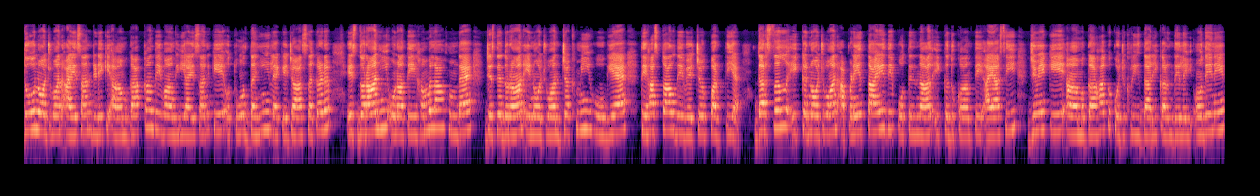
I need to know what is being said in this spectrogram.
ਦੋ ਨੌਜਵਾਨ ਆਏ ਸਨ, ਜਿਹੜੇ ਕਿ ਆਮ ਗਾਹਕਾਂ ਦੇ ਵਾਂਗ ਹੀ ਆਏ ਸਨ ਕਿ ਉਥੋਂ ਦਹੀਂ ਲੈ ਕੇ ਜਾ ਸਕਣ। ਇਸ ਦੌਰਾਨ ਹੀ ਉਹਨਾਂ ਤੇ ਹਮਲਾ ਹੁੰਦਾ ਹੈ, ਜਿਸ ਦੇ ਦੌਰਾਨ ਇਹ ਨੌਜਵਾਨ ਜ਼ਖਮੀ ਹੋ ਗਿਆ ਤੇ ਹਸਪਤਾਲ ਦੇ ਵਿੱਚ ਭਰਤੀ ਹੈ। ਦਰਸਲ, ਇੱਕ ਨੌਜਵਾਨ ਆਪਣੇ ਤਾਏ ਦੇ ਪੋਤੇ ਦੇ ਨਾਲ ਇੱਕ ਦੁਕਾਨ ਤੇ ਆਇਆ ਸੀ, ਜਿਵੇਂ ਕਿ ਆਮ ਗਾਹਕ ਕੁਝ ਖਰੀਦਦਾਰੀ ਕਰਨ ਦੇ ਲਈ ਆਉਂਦੇ ਨੇ।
